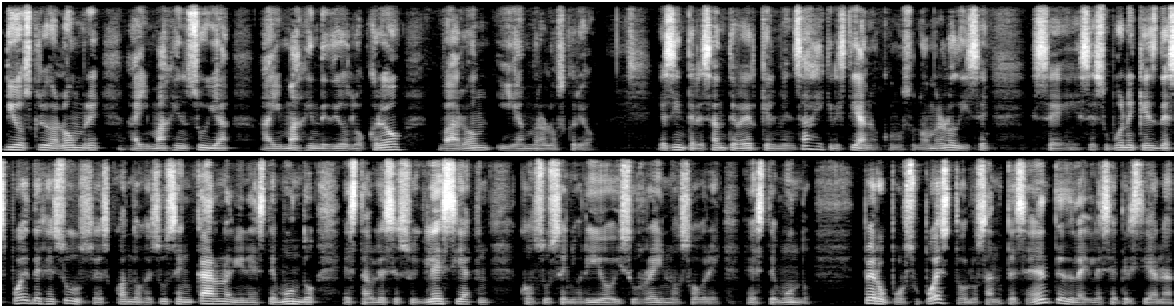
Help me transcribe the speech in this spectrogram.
Dios creó al hombre a imagen suya, a imagen de Dios lo creó, varón y hembra los creó. Es interesante ver que el mensaje cristiano, como su nombre lo dice, se, se, supone que es después de Jesús, es cuando Jesús se encarna, viene a este mundo, establece su iglesia con su señorío y su reino sobre este mundo. Pero por supuesto, los antecedentes de la iglesia cristiana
